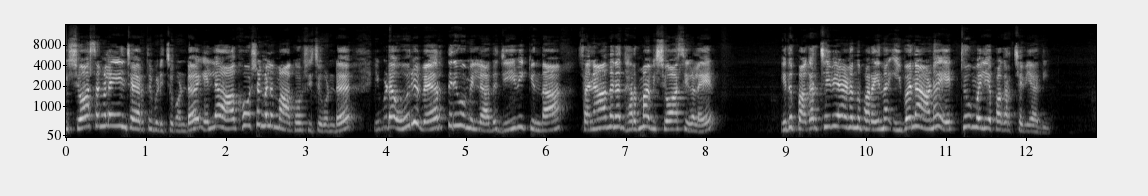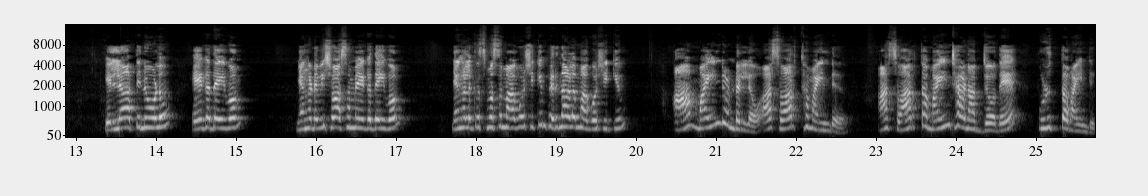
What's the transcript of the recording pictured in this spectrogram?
വിശ്വാസങ്ങളെയും ചേർത്ത് പിടിച്ചുകൊണ്ട് എല്ലാ ആഘോഷങ്ങളും ആഘോഷിച്ചുകൊണ്ട് ഇവിടെ ഒരു വേർതിരിവുമില്ലാതെ ജീവിക്കുന്ന സനാതന ധർമ്മ വിശ്വാസികളെ ഇത് പകർച്ചവ്യാണെന്ന് പറയുന്ന ഇവനാണ് ഏറ്റവും വലിയ പകർച്ചവ്യാധി. എല്ലാത്തിനോളും ഏകദൈവം ഞങ്ങളുടെ വിശ്വാസം ഏകദൈവം ഞങ്ങൾ ക്രിസ്മസും ആഘോഷിക്കും പെരുന്നാളും ആഘോഷിക്കും. ആ മൈൻഡ് ഉണ്ടല്ലോ ആ സ്വാർത്ഥ മൈൻഡ് ആ സ്വാർത്ഥ മൈൻഡാണ് അബ്ജോദെ പുഴുത്ത മൈൻഡ്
